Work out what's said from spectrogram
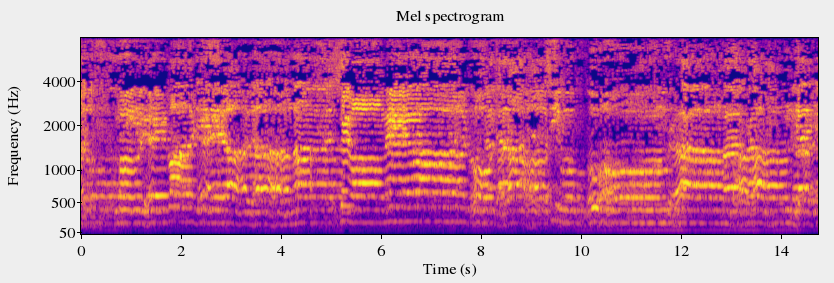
झूले बाज सेवा में Yeah.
